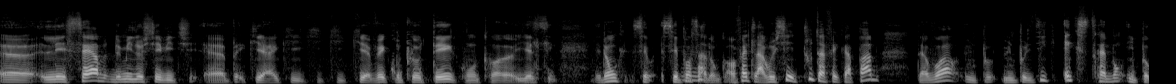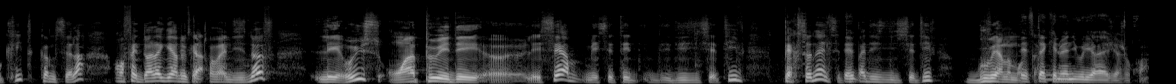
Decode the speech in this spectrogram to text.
euh, les Serbes de Milosevic, euh, qui, a- qui, qui- qui- qui avaient comploté contre Yeltsin. Et donc, c'est c'est pour ça. Donc, en fait, la Russie est tout à fait capable d'avoir une, po- une politique extrêmement hypocrite comme celle-là. En fait, dans la guerre de 99, les Russes ont un peu aidé euh, les Serbes, mais c'était des, des initiatives personnelles, ce n'était pas des initiatives gouvernementales. Efta Kelmani voulait réagir, je crois?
